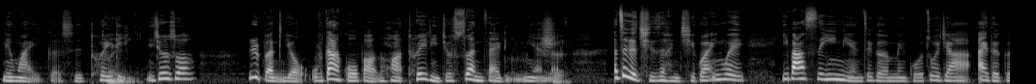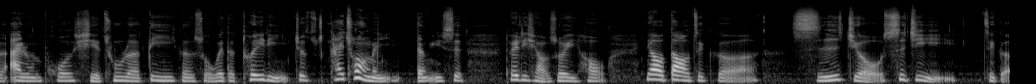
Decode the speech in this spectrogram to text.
另外一个是推理。推理也就是说，日本有五大国宝的话，推理就算在里面了是。那、这个其实很奇怪，因为一八四一年，这个美国作家艾德格·艾伦坡写出了第一个所谓的推理，就开创了等于是推理小说以后，要到这个十九世纪。这个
